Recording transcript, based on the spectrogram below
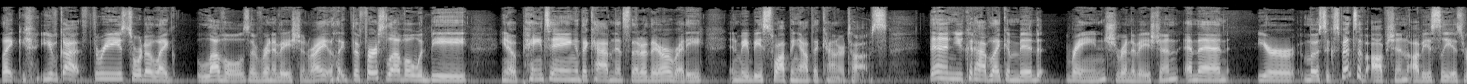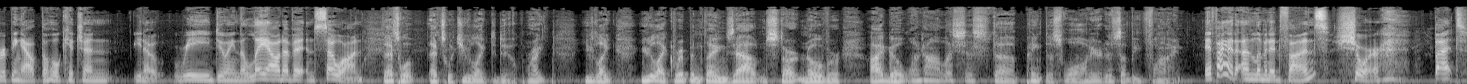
like you've got three sort of like levels of renovation, right? Like the first level would be, you know, painting the cabinets that are there already and maybe swapping out the countertops. Then you could have like a mid range renovation. And then your most expensive option, obviously, is ripping out the whole kitchen, you know, redoing the layout of it and so on. That's what that's what you like to do, right? You like you like ripping things out and starting over. I go, well, no, let's just uh, paint this wall here. This will be fine. If I had unlimited funds, sure. But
